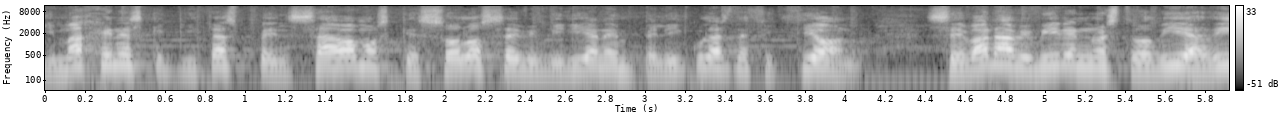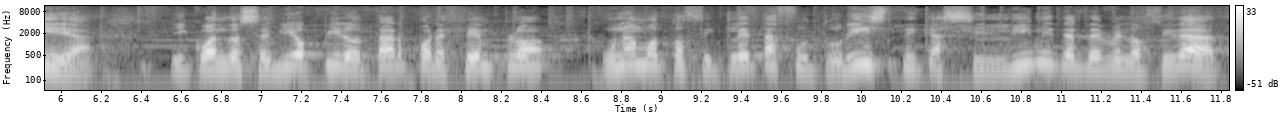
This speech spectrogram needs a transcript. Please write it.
Imágenes que quizás pensábamos que solo se vivirían en películas de ficción, se van a vivir en nuestro día a día y cuando se vio pilotar, por ejemplo, una motocicleta futurística sin límites de velocidad,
